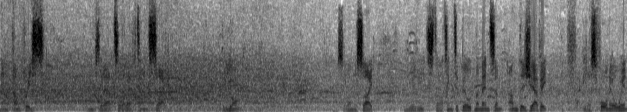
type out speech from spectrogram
now Dumfries moves it out to the left-hand side. De Jong. Barcelona side really starting to build momentum under Xavi. That fabulous 4-0 win.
